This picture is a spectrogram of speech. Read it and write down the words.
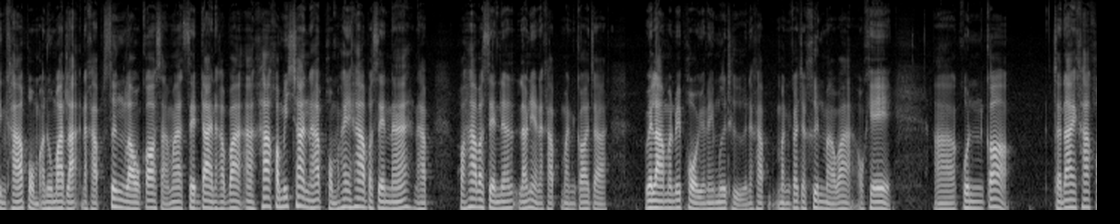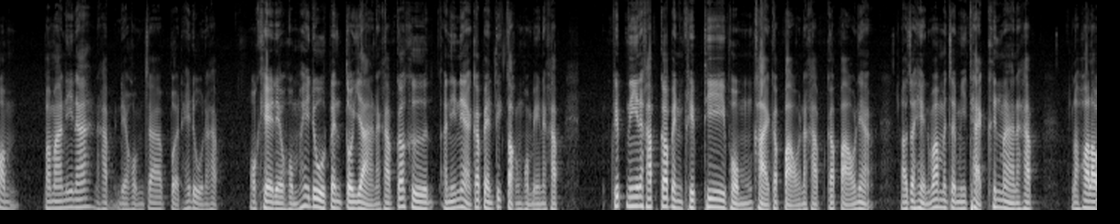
สินค้าผมอนุมัติละนะครับ ซึ่งเราก็สามารถเซตได้นะครับว่าค่าคอมมิชชั่นนะครับผมให้ 5%นะนะครับพอ 5%แล้วแล้วเนี่ยนะครับมันก็จะเวลามันไปโผล่อยู่ในมือถือนะครับ มันก็จะขึ้นมาว่าโอเคคุณก็จะได้ค่าคอมประมาณนี้นะนะครับ เดี๋ยวผมจะเปิดให้ดูนะครับโอเค เดี๋ยวผมให้ดูเป็นตัวอย่างนะครับ ก็คืออันนี้เนี่ยก็เป็น TikTok ของผมเองนะครับ คลิปนี้นะครับก็เป็นคลิปที่ผมขายกระเป๋านะครับ กระเป๋าเนี่ย เราจะเห็นว่ามันจะมีแท็กขึ้นมานะครับแล้วพอเรา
